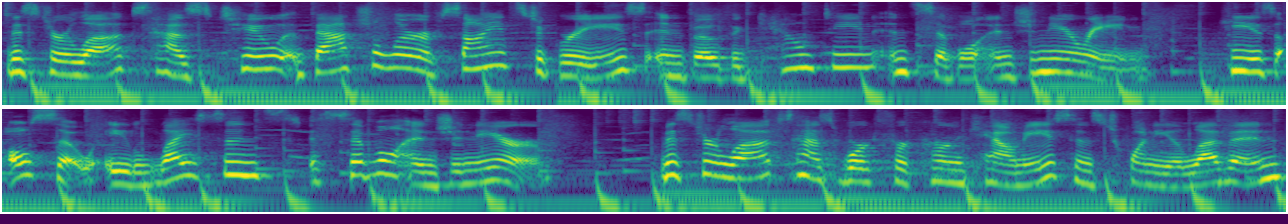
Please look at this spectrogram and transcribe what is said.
Mr. Lux has two Bachelor of Science degrees in both accounting and civil engineering. He is also a licensed civil engineer. Mr. Lux has worked for Kern County since 2011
